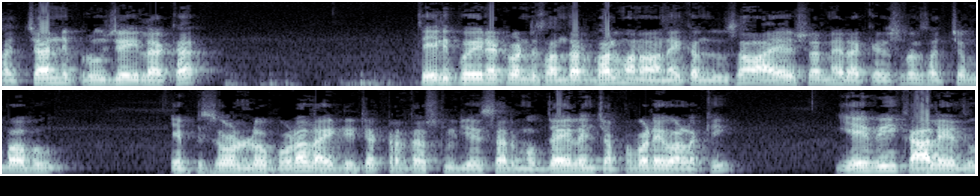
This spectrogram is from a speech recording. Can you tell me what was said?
సత్యాన్ని ప్రూవ్ చేయలేక తేలిపోయినటువంటి సందర్భాలు మనం అనేకం చూసాం. ఆయేషా మేరా కేసులో సత్యంబాబు ఎపిసోడ్లో కూడా లై డిటెక్టర్ టెస్టులు చేశారు ముద్దాయిలని చెప్పబడే వాళ్ళకి. ఏవీ కాలేదు.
